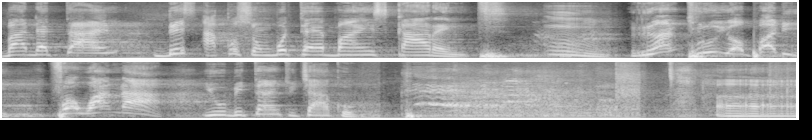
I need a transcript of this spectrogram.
By the time this Akosombo turbines current run through your body for one hour, you will be turned to charcoal. Ah.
